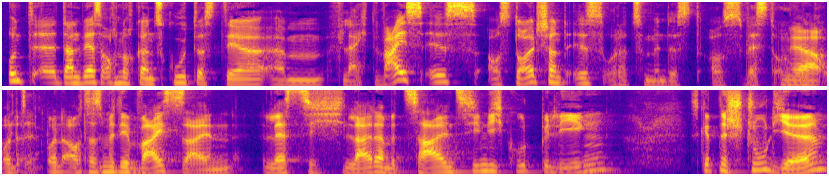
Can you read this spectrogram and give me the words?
Und äh, dann wäre es auch noch ganz gut, dass der ähm, vielleicht weiß ist, aus Deutschland ist oder zumindest aus Westeuropa. Ja, und, und auch das mit dem Weißsein lässt sich leider mit Zahlen ziemlich gut belegen. Es gibt eine Studie,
